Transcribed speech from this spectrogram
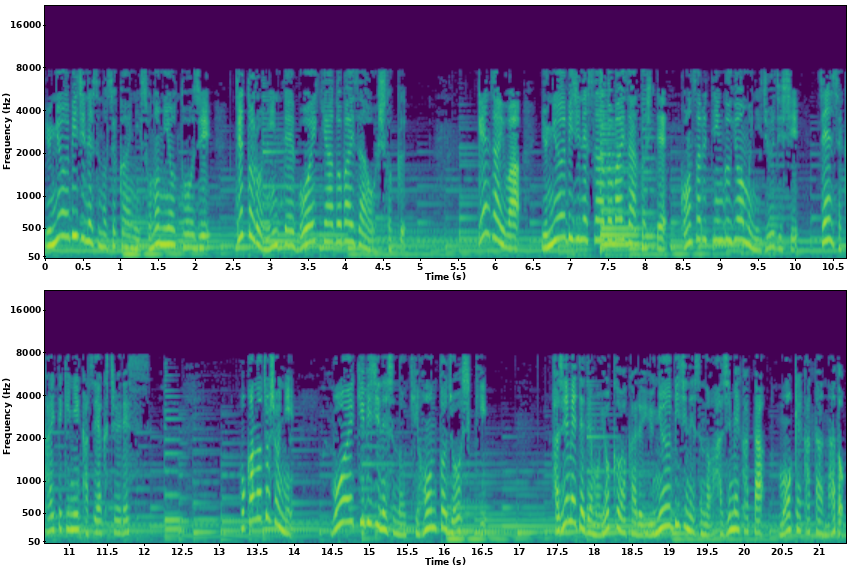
輸入ビジネスの世界にその身を投じジェトロ認定貿易アドバイザーを取得。現在は輸入ビジネスアドバイザーとしてコンサルティング業務に従事し全世界的に活躍中です。他の著書に貿易ビジネスの基本と常識初めてでもよくわかる輸入ビジネスの始め方儲け方など。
